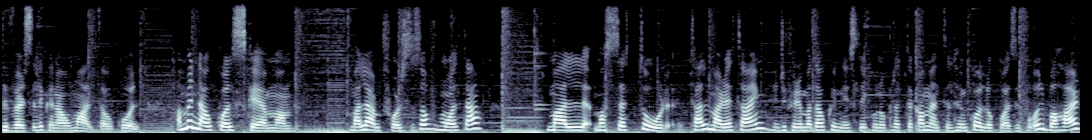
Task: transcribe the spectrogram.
diversi li kienaw Malta wkoll. Għamilna wkoll skema mal-Armed Forces of Malta mas-settur tal-maritime, jiġifieri ma' dawk in-nies li jkunu prattikament il-ħin kollu kważi fuq il-baħar,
